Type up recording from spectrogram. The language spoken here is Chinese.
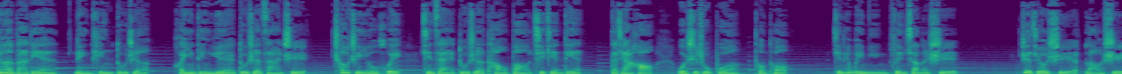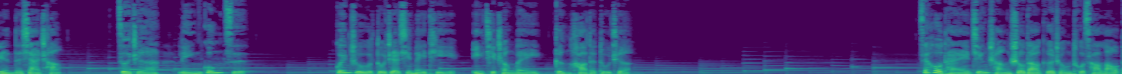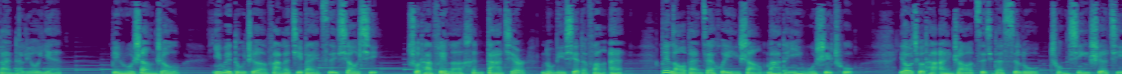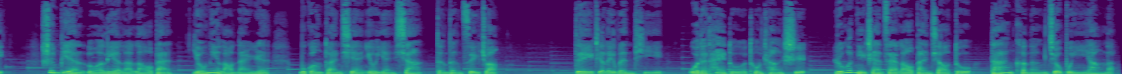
每晚八点，聆听读者，欢迎订阅《读者》杂志，超值优惠尽在《读者》淘宝旗舰店。大家好，我是主播彤彤，今天为您分享的是《这就是老实人的下场》，作者林公子。关注《读者》新媒体，一起成为更好的读者。在后台经常收到各种吐槽老板的留言。比如上周，一位读者发了几百字消息，说他费了很大劲儿努力写的方案，被老板在会议上骂得一无是处，要求他按照自己的思路重新设计，顺便罗列了老板油腻老男人、目光短浅又眼瞎等等罪状。对于这类问题，我的态度通常是：如果你站在老板角度，答案可能就不一样了。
